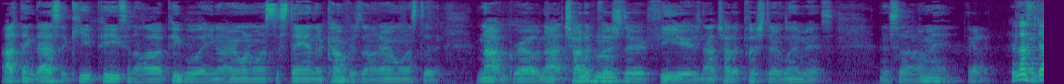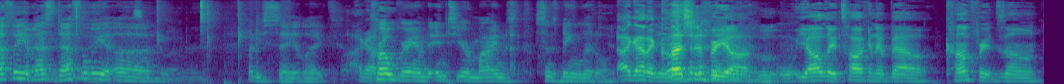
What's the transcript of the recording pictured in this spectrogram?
I think that's a key piece, and a lot of people, you know, everyone wants to stay in their comfort zone. Everyone wants to not grow, not try to Mhm. push their fears, not try to push their limits. And so, I mean, I gotta, and that's definitely that's definitely uh, how do you say it like I got programmed into your mind since being little. I got a Yeah. question for y'all. Ooh. y'all are talking about comfort zone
